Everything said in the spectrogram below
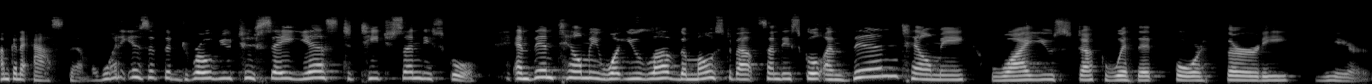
I'm going to ask them, what is it that drove you to say yes to teach Sunday school? And then tell me what you love the most about Sunday school and then tell me why you stuck with it for 30 years.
